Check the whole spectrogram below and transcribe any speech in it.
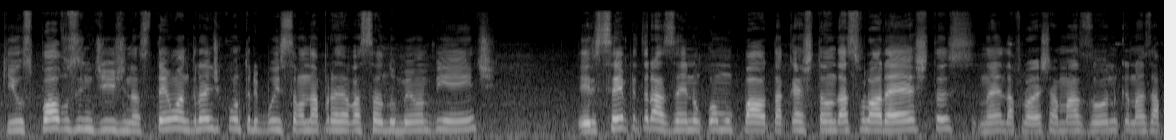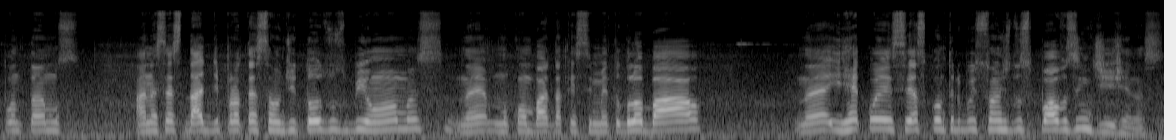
que os povos indígenas têm uma grande contribuição na preservação do meio ambiente. Eles sempre trazendo como pauta a questão das florestas, né, da floresta amazônica, nós apontamos a necessidade de proteção de todos os biomas né, no combate ao aquecimento global né, e reconhecer as contribuições dos povos indígenas.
